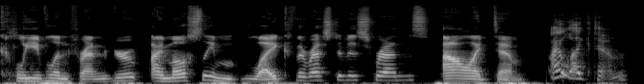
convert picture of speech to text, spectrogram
Cleveland friend group, I mostly like the rest of his friends. I don't like Tim. I liked him.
